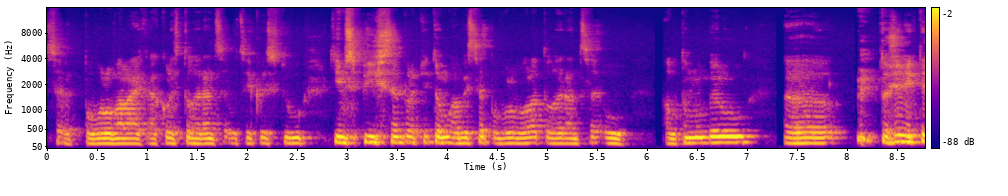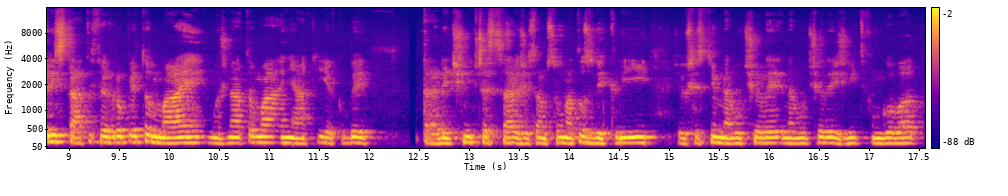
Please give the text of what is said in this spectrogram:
se povolovala jakákoliv tolerance u cyklistů. Tím spíš jsem proti tomu, aby se povolovala tolerance u automobilů. Eh, to, že některé státy v Evropě to mají, možná to má i nějaký jakoby tradiční přesah, že tam jsou na to zvyklí, že už si s tím naučili, naučili žít, fungovat,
